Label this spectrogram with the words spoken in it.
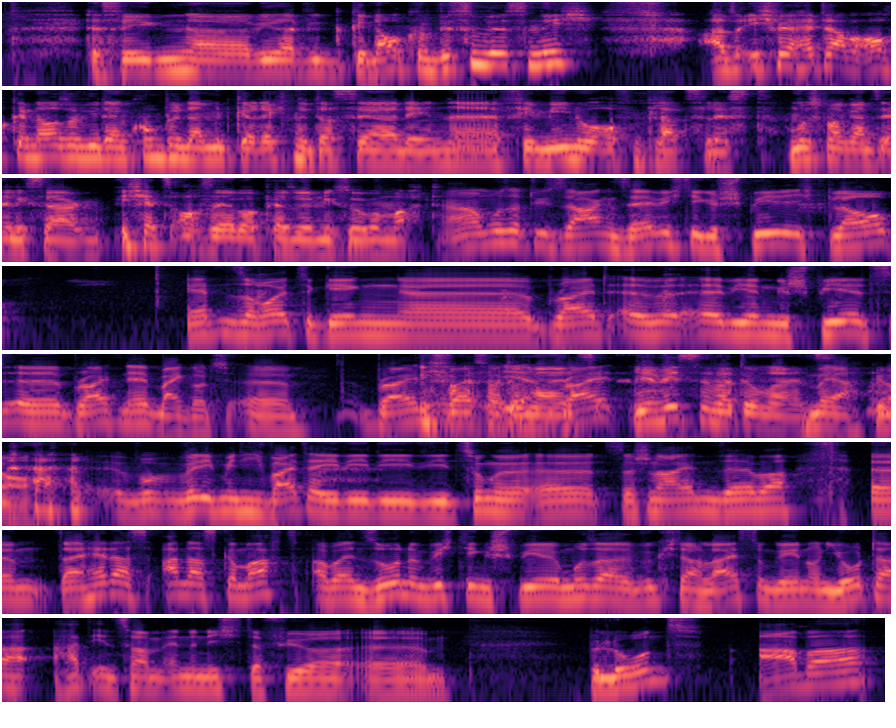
Deswegen, äh, wie gesagt, genau wissen wir es nicht. Also ich wär, hätte aber auch genauso wie dein Kumpel damit gerechnet, dass er den äh, Firmino auf dem Platz lässt. Muss man ganz ehrlich sagen. Ich hätte es auch selber persönlich so gemacht. Ja, man muss natürlich sagen, sehr wichtiges Spiel. Ich glaube, Hätten sie heute gegen äh, Bright Albion gespielt, äh, Brighton, äh, mein Gott, äh, Brighton. Ich weiß, was du meinst. Bright, Wir wissen, was du meinst. Ja, genau. Will ich mich nicht weiter die, die, die Zunge äh, zerschneiden selber. Ähm, da hätte er es anders gemacht, aber in so einem wichtigen Spiel muss er wirklich nach Leistung gehen und Jota hat ihn zwar am Ende nicht dafür ähm, belohnt, aber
